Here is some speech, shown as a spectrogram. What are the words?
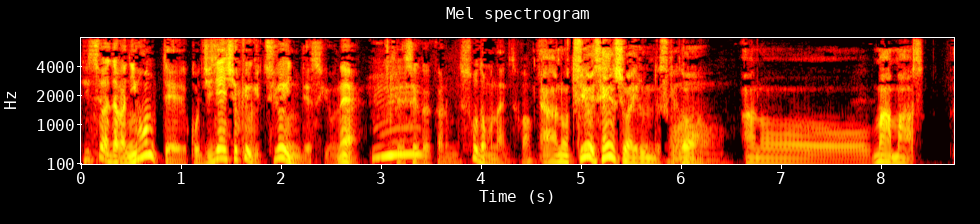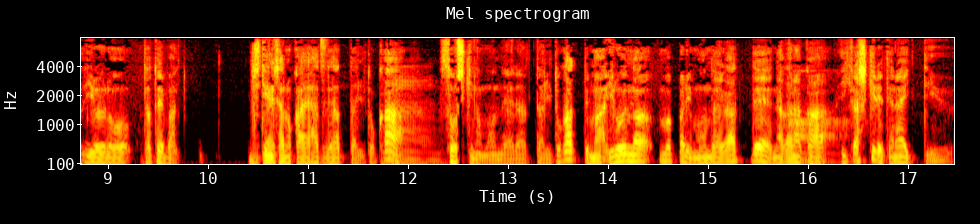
実はだから日本ってこう自転車競技強いんですよね。世界から見て。そうでもないんですか？あの強い選手はいるんですけうど、あのーまあまあ、いろいろ、例えば自転車の開発であったりとか、うん。組織の問題であったりとかって、まあ、いろんなやっぱり問題があって、なかなか生かしきれてないっていう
